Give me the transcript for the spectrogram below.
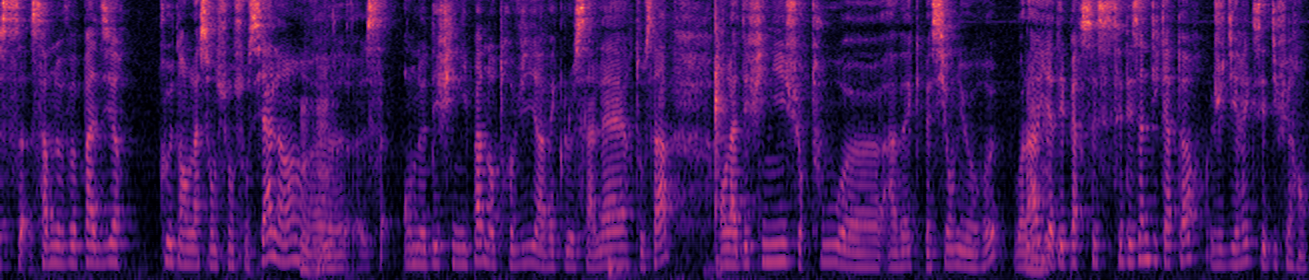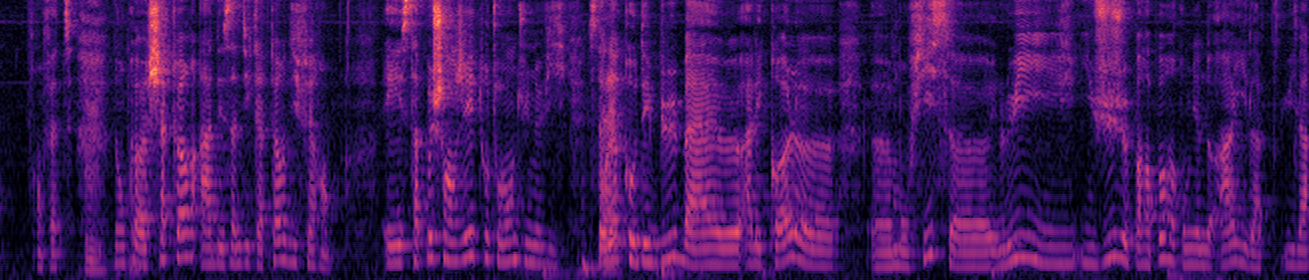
Ça, ne veut pas dire que dans l'ascension sociale. Hein, mhm. on ne définit pas notre vie avec le salaire, tout ça. On la définit surtout avec ben, si on est heureux. Voilà, il y a mhm. des c'est des indicateurs. Je dirais que c'est différent en fait. Hmm. Donc euh, chacun a des indicateurs différents. Et ça peut changer tout au long d'une vie. C'est-à-dire qu'au début, ben, euh, à l'école, euh, mon fils, lui, il, juge par rapport à combien de A il a. Il a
